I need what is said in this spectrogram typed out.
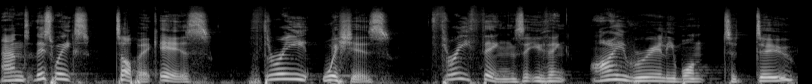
And this week's topic is three wishes, three things that you think I really want to do,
